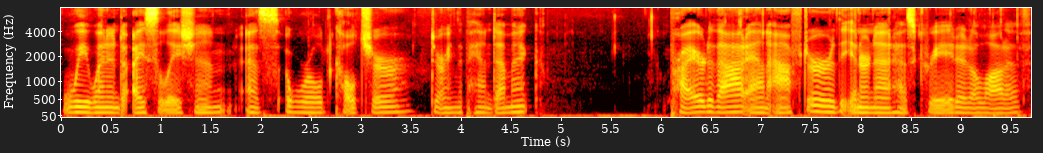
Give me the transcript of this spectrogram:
we went into isolation as a world culture during the pandemic. Prior to that and after, the internet has created a lot of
